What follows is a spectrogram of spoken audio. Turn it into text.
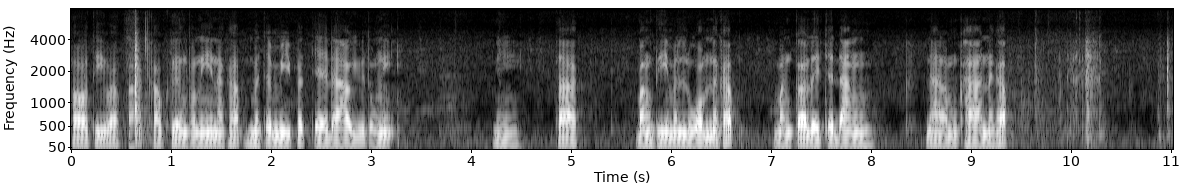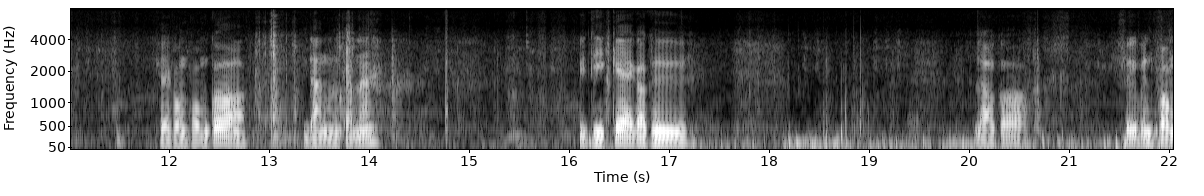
ท่อที่ว่าปากเข้าเครื่องตรงนี้นะครับ มันจะมีประแจดาวอยู่ตรงนี้ นี่ ถ้าบางทีมันหลวมนะครับ มันก็เลยจะดังน่ารำคาญนะครับโอเคของผมก็ดังเหมือนกันนะ วิธีแก้ก็คือ เราก็ซื้อเป็นฟอง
